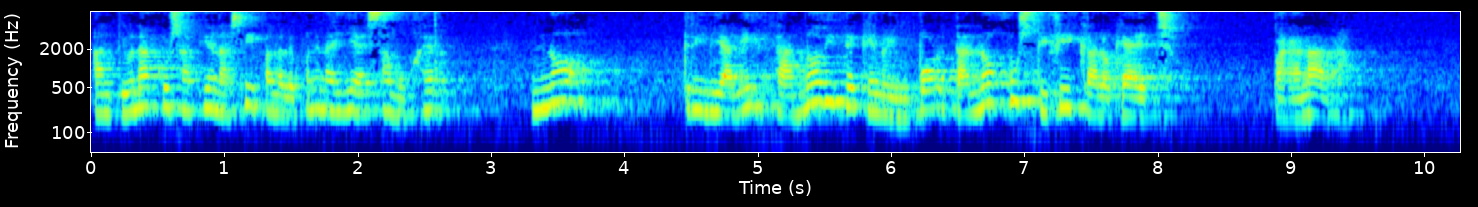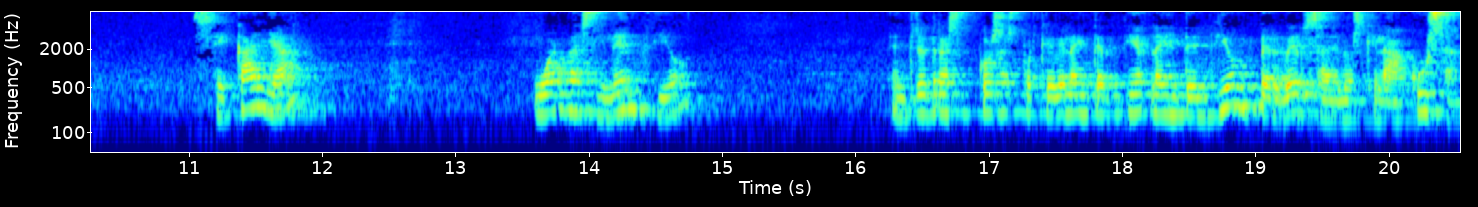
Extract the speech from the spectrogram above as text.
ante una acusación así, cuando le ponen allí a esa mujer, no trivializa, no dice que no importa, no justifica lo que ha hecho, para nada. Se calla, guarda silencio entre otras cosas porque ve la intención, la intención perversa de los que la acusan.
